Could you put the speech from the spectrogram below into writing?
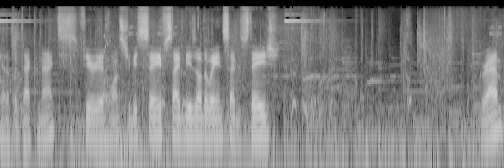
Get up attack connects. Furio wants to be safe. Side B is all the way inside the stage. Grab.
